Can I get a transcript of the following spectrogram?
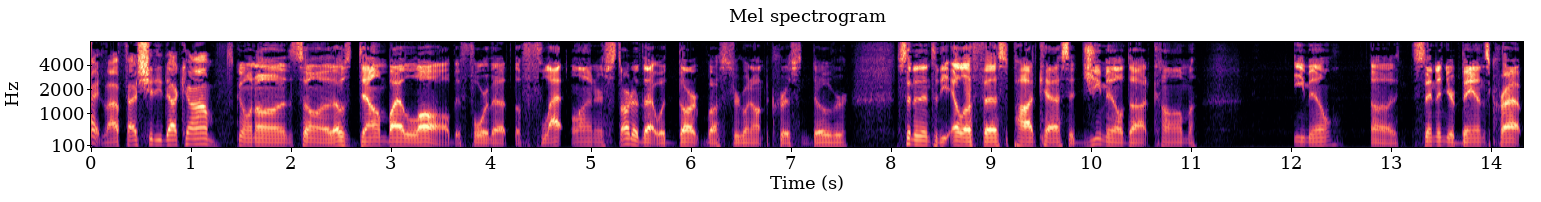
Right, loudfastshitty.com. What's going on? So uh, that was Down by Law. Before that, the Flatliner started that with Darkbuster going out to Chris and Dover. Send it into the LFS podcast at gmail.com email. Uh, send in your band's crap.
